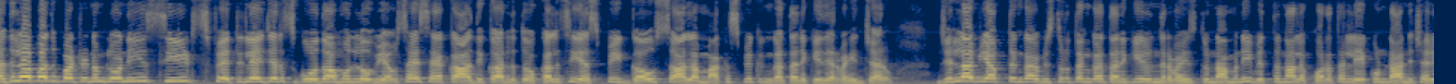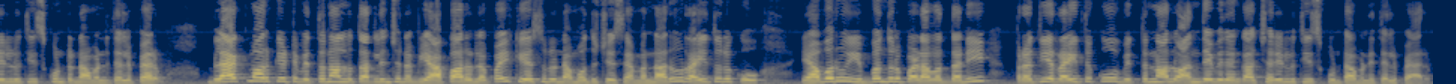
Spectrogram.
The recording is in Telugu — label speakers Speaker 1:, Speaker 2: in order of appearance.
Speaker 1: ఆదిలాబాద్ పట్టణంలోని సీడ్స్ ఫెర్టిలైజర్స్ గోదాముల్లో వ్యవసాయ శాఖ అధికారులతో కలిసి ఎస్పీ గౌస్ సాలం ఆకస్మికంగా తనిఖీ నిర్వహించారు. జిల్లా వ్యాప్తంగా విస్తృతంగా తనిఖీలు నిర్వహిస్తున్నామని విత్తనాల కొరత లేకుండా అన్ని చర్యలు తీసుకుంటున్నామని తెలిపారు. బ్లాక్ మార్కెట్ విత్తనాలను తరలించిన వ్యాపారులపై కేసులు నమోదు చేశామన్నారు. రైతులకు ఎవరూ ఇబ్బందులు పడవద్దని ప్రతి రైతుకు విత్తనాలు అందే విధంగా చర్యలు తీసుకుంటామని తెలిపారు.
